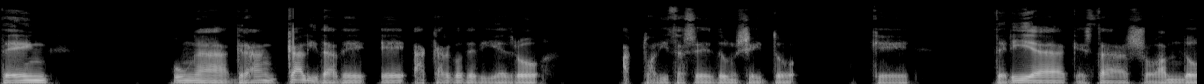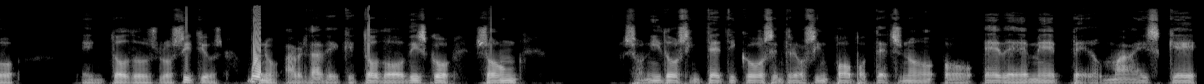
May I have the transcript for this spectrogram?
ten unha gran calidade e a cargo de Diedro actualízase dun xeito que tería que estar soando en todos los sitios. Bueno, a verdade é que todo o disco son sonidos sintéticos entre o synth-pop, o techno, o EDM, pero máis que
